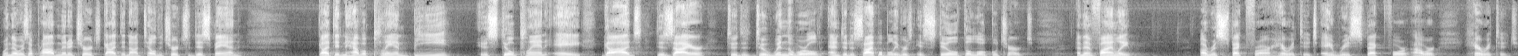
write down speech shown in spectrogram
When there was a problem in a church, God did not tell the church to disband. God didn't have a plan B, it is still plan A. God's desire to, to win the world and to disciple believers is still the local church. And then finally, a respect for our heritage, a respect for our heritage.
